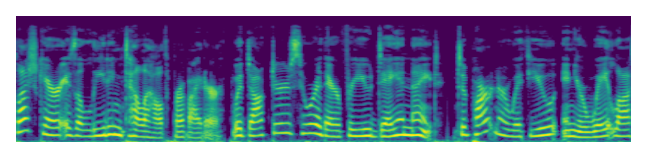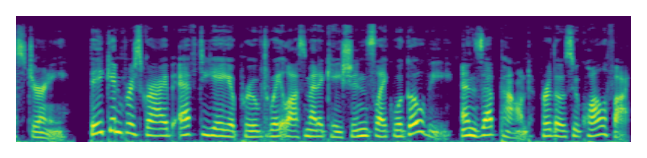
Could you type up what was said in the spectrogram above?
PlushCare is a leading telehealth provider with doctors who are there for you day and night to partner with you in your weight loss journey. They can prescribe FDA-approved weight loss medications like Wegovy and Zepbound for those who qualify.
